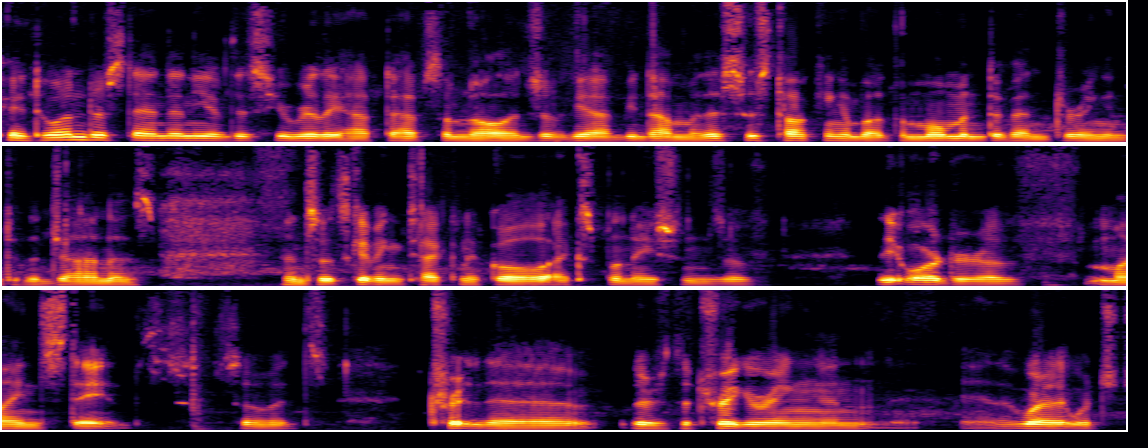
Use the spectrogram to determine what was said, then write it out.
Okay, to understand any of this, you really have to have some knowledge of the Abhidhamma. This is talking about the moment of entering into the jhanas, and so it's giving technical explanations of the order of mind states. So it's tri- the there's the triggering and uh, where which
